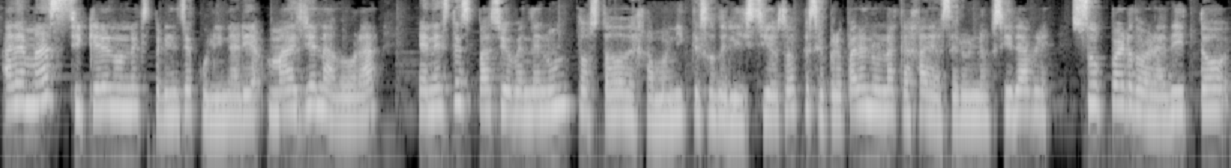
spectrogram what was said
Además, si quieren una experiencia culinaria más llenadora, en este espacio venden un tostado de jamón y queso delicioso que se prepara en una caja de acero inoxidable, súper doradito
